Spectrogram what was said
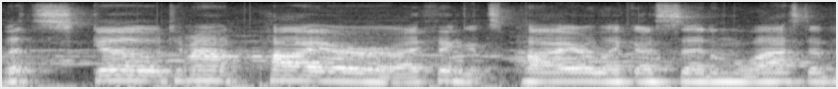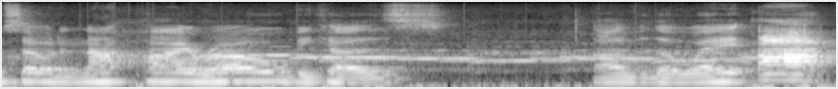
Let's go to Mount Pyre. I think it's Pyre, like I said in the last episode, and not Pyro, because of the way... Ah!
